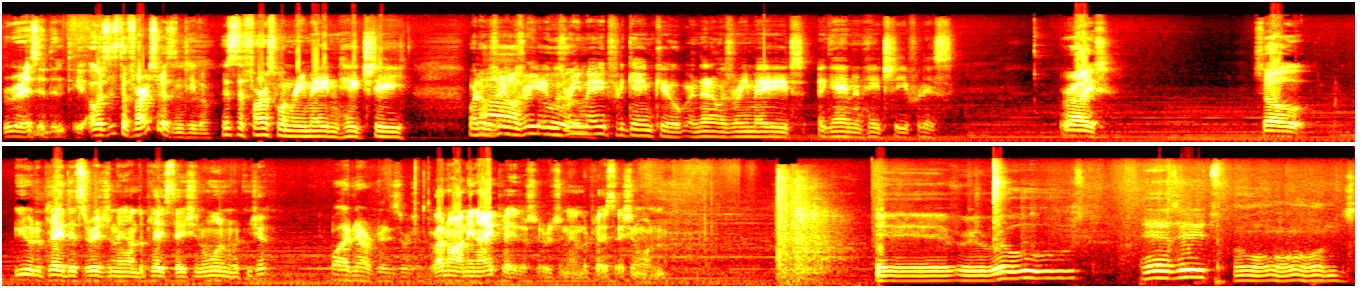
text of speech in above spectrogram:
Resident Evil. Oh, is this the first Resident Evil? This is the first one remade in HD. Well, it was, it, Ah, was re- it was remade for the GameCube, and then it was remade again in HD for this. Right. So, you would have played this originally on the PlayStation 1, wouldn't you? Well, I've never played this version. Oh no, I mean I played it originally on the PlayStation 1. Every rose has its thorns.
